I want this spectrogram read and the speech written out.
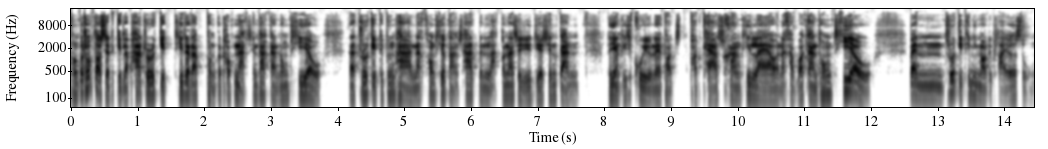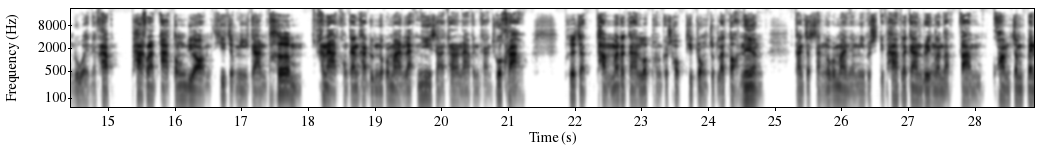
ผลกระทบต่อเศรษฐกิจและภาคธุรกิจที่ได้รับผลกระทบหนักเช่นภาคการท่องเที่ยว และธุรกิจที่พึ่งพานักท่องเที่ยวต่างชาติเป็นหลักก็น่าจะยืดเยื้อเช่นกัน และอย่างที่คุยในพอดแคสต์ครั้งที่แล้วนะครับว่าการท่องเที่ยวเป็นธุรกิจที่มี multiplier สูงด้วยนะครับภาครัฐอาจต้องยอมที่จะมีการเพิ่ม ขนาดของการขาดดุลงบประมาณ และหนี้สาธารณะเป็นการชั่วคราว เพื่อจะทำมาตรการลดผลกระทบที่ตรงจุดและต่อเนื่อง การจัดสรรงบประมาณอย่างมีประสิทธิภาพ และการเรียงลำดับตามความจำเป็น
